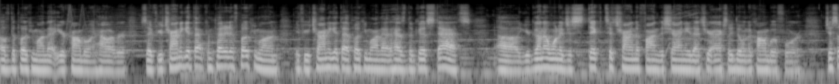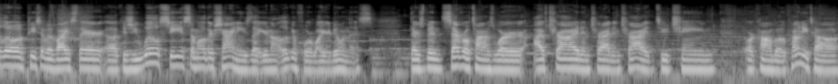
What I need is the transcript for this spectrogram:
of the Pokemon that you're comboing, however. So if you're trying to get that competitive Pokemon, if you're trying to get that Pokemon that has the good stats, uh, you're gonna want to just stick to trying to find the shiny that you're actually doing the combo for. Just a little piece of advice there, because uh, you will see some other shinies that you're not looking for while you're doing this. There's been several times where I've tried and tried and tried to chain or combo Ponyta,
